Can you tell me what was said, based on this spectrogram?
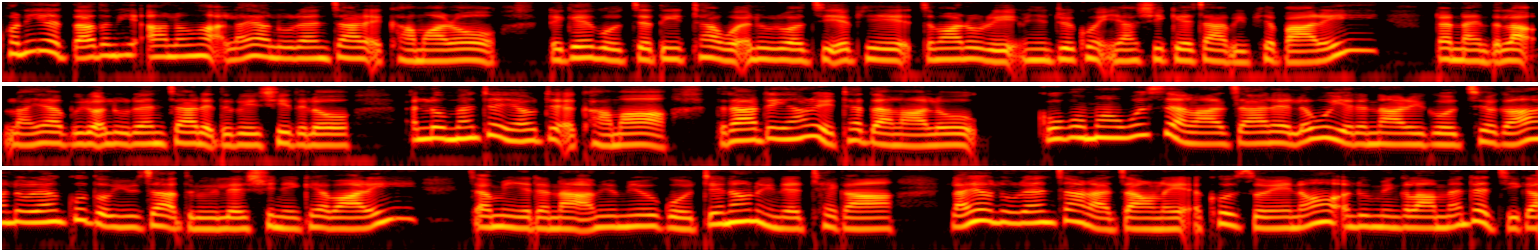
ခုနှစ်ရက်သားသမီးအားလုံးကလာရောက်လူဒန်းကြတဲ့အခါမှာတော့တကယ်ကိုစက်တိထဝဲအလူတော်ကြီးအဖြစ်ကျမတို့တွေအမြင်တွေ့ခွင့်ရရှိခဲ့ကြပြီဖြစ်ပါတယ်။တန်နိုင်တလောက်လာရောက်ပြီးတော့အလူဒန်းကြတဲ့သူတွေရှိသလိုအလူမန်းတက်ရောက်တဲ့အခါမှာတရားတရားတွေထက်တန်လာလို့ ကိုပေါ်မှာဝစ်ဆန်လာကြတဲ့လက်ဝရတနာတွေကိုချက်ကလူရန်ကုသိုလ်ယူကြသူတွေလည်းရှိနေခဲ့ပါတယ်။ကျောင်းမြရတနာအမျိုးမျိုးကိုတင်းနှောင်းနေတဲ့ထက်ကလာရောက်လူရန်ကြတာကြောင့်လည်းအခုဆိုရင်တော့အလူမင်္ဂလာမန်တက်ကြီးက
